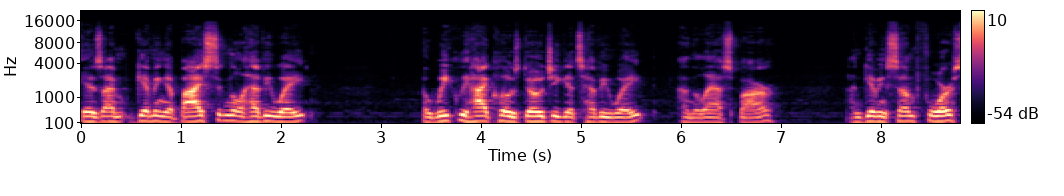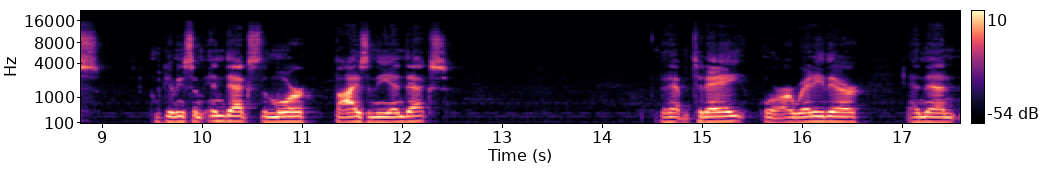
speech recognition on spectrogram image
is I'm giving a buy signal heavyweight, a weekly high close doji gets heavyweight on the last bar. I'm giving some force, I'm giving some index, the more buys in the index that happened today or already there, and then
